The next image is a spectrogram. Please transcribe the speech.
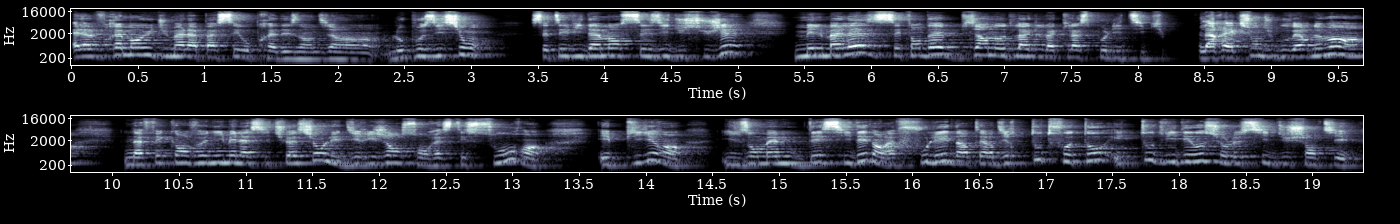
elle a vraiment eu du mal à passer auprès des Indiens. L'opposition s'est évidemment saisie du sujet, mais le malaise s'étendait bien au-delà de la classe politique. La réaction du gouvernement, hein, n'a fait qu'envenimer la situation. Les dirigeants sont restés sourds et pire, ils ont même décidé dans la foulée d'interdire toute photo et toute vidéo sur le site du chantier.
